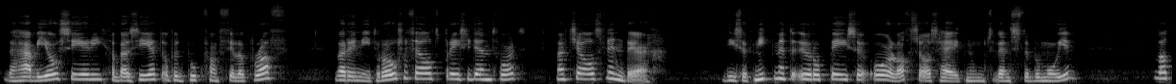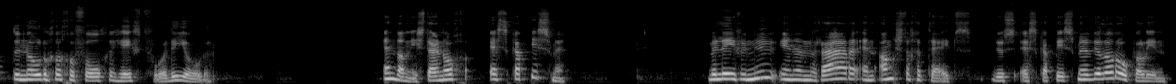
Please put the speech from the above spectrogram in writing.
de HBO-serie gebaseerd op het boek van Philip Roth, waarin niet Roosevelt president wordt, maar Charles Lindbergh, die zich niet met de Europese oorlog, zoals hij het noemt, wenst te bemoeien, wat de nodige gevolgen heeft voor de Joden. En dan is daar nog escapisme. We leven nu in een rare en angstige tijd, dus escapisme wil er ook wel in.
